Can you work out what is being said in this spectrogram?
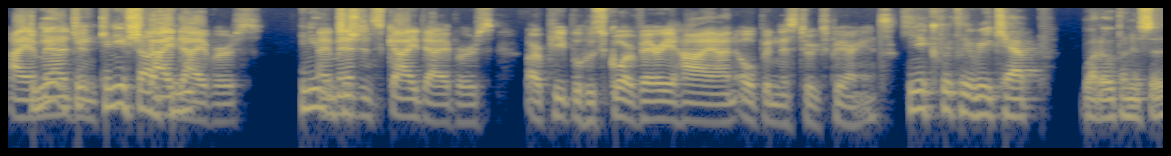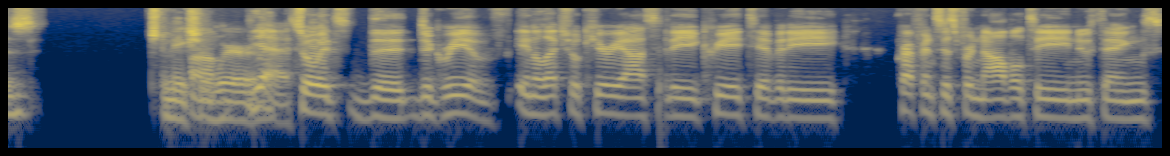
I Can you- imagine can- can you, Sean, can you- skydivers. Can you I just- imagine skydivers are people who score very high on openness to experience. Can you quickly recap what openness is? To make sure Um, we're yeah so it's the degree of intellectual curiosity creativity preferences for novelty new things.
